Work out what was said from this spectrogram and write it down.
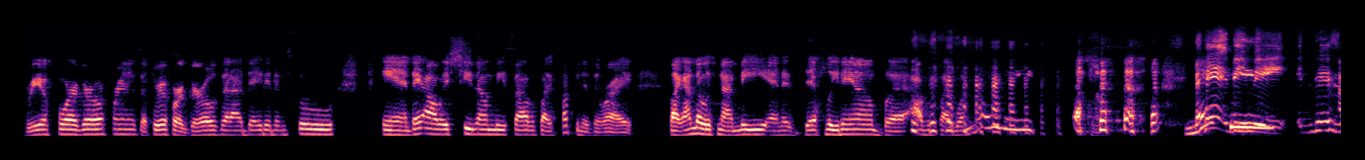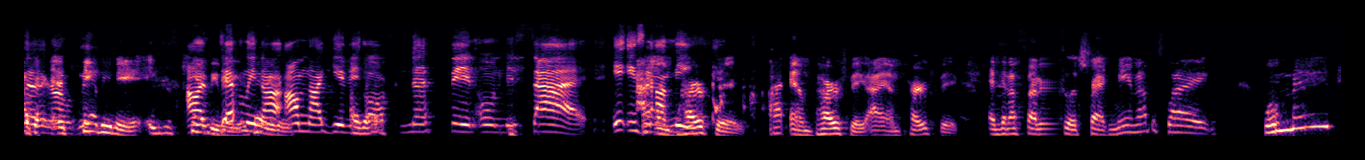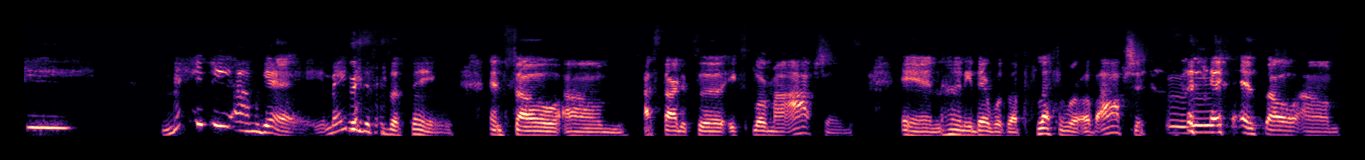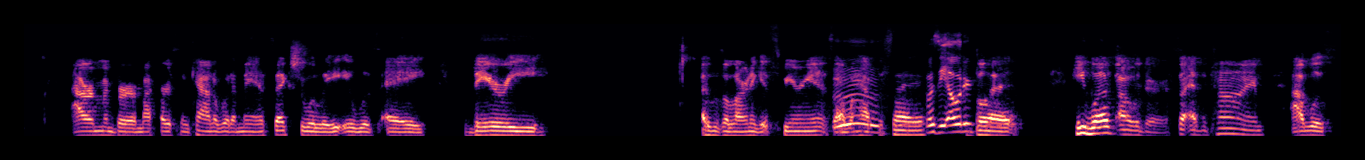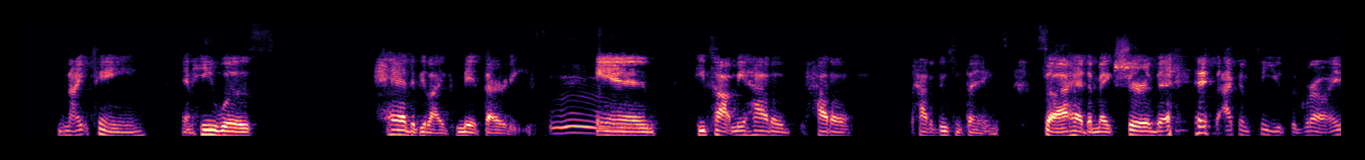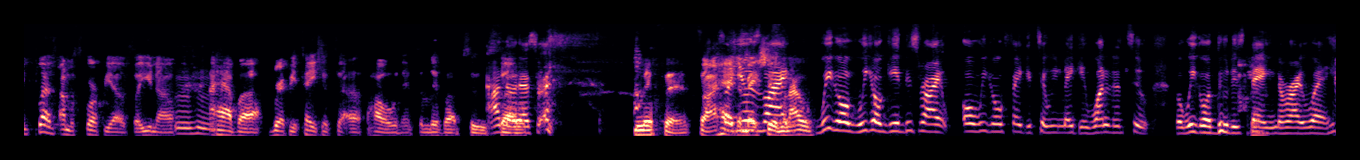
three or four girlfriends or three or four girls that I dated in school. And they always cheated on me. So I was like, something isn't right. Like I know it's not me and it's definitely them, but I was like, well, maybe, maybe Can't be me. There's Okay, nothing wrong it with me. can't be me. It just can't I'm be definitely me. Not. be me. I'm not giving off nothing on this side. It is I not am me. perfect. I am perfect. I am perfect. And then I started to attract men. And I was like, well, maybe, maybe I'm gay. Maybe this is a thing. And so um, I started to explore my options. And honey, there was a plethora of options. Mhm. and so um, I remember my first encounter with a man sexually. It was a very, it was a learning experience. I would have to Mm. say Was he older? but he was older. So at the time, I was 19 and he was had to be like mid 30s. Mm. And he taught me how to how to how to do some things. So I had to make sure that I continued to grow. And plus I'm a Scorpio, so you know, Mhm. I have a reputation to uphold and to live up to. I so know that's right. listen. So I So had to you make sure like, when I was we gonna we gonna get this right, or we gonna fake it till we make it one of the two. But we gonna do this thing the right way.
